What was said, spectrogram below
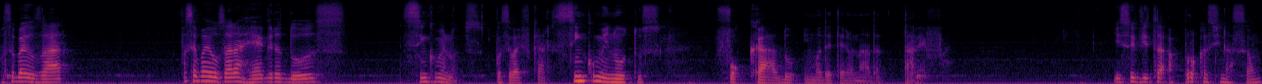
Você vai usar você vai usar a regra dos 5 minutos. Você vai ficar 5 minutos focado em uma determinada tarefa. Isso evita a procrastinação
